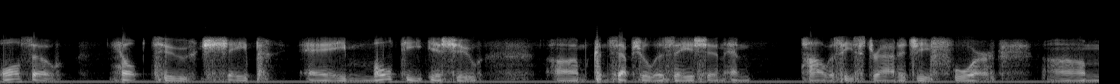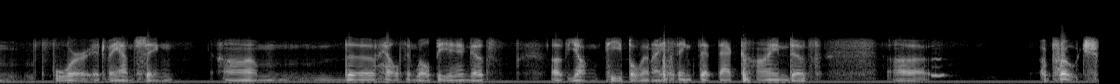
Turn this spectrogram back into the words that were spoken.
also help to shape a multi-issue um, conceptualization and policy strategy for um, for advancing um, the health and well-being of of young people, and I think that that kind of uh, approach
